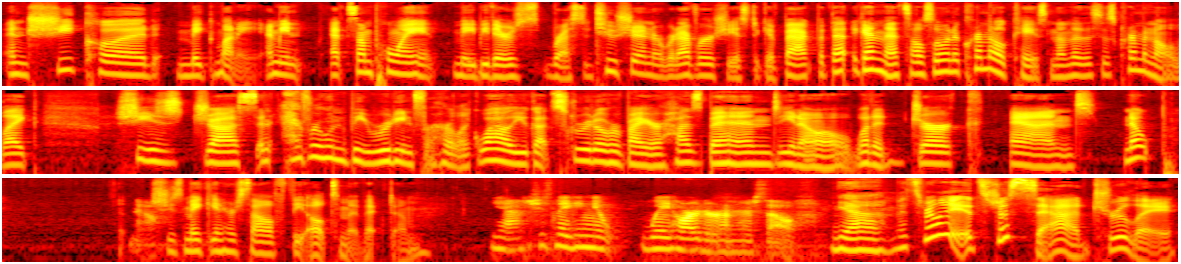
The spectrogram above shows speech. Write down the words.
and she could make money. I mean, at some point, maybe there's restitution or whatever she has to give back. But that, again, that's also in a criminal case. None of this is criminal. Like, she's just, and everyone would be rooting for her. Like, wow, you got screwed over by your husband. You know, what a jerk. And nope, No. she's making herself the ultimate victim. Yeah, she's making it way harder on herself. Yeah, it's really it's just sad, truly.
